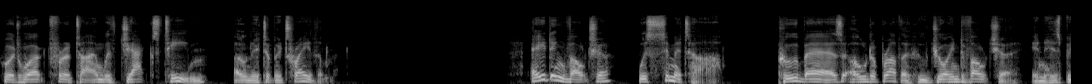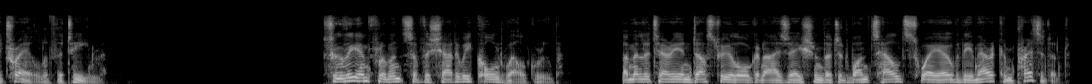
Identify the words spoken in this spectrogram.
who had worked for a time with Jack's team only to betray them. Aiding Vulture was Scimitar, Pooh Bear's older brother who joined Vulture in his betrayal of the team. Through the influence of the shadowy Caldwell Group, a military industrial organization that had once held sway over the American president,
